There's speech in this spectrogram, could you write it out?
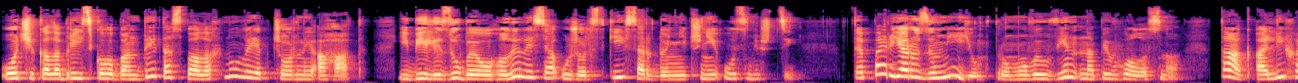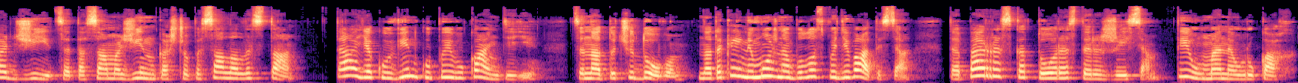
Очі калабрійського бандита спалахнули, як чорний агат, і білі зуби оголилися у жорсткій сардонічній усмішці. Тепер я розумію, промовив він напівголосно. Так, Алі Хаджі – це та сама жінка, що писала листа, та, яку він купив у Кандії. Це надто чудово, на таке й не можна було сподіватися. Тепер, Рескаторе, стережися, ти у мене у руках.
